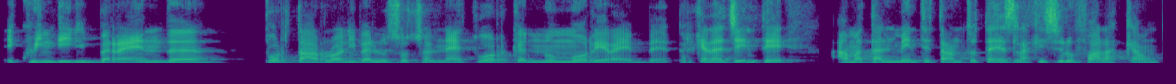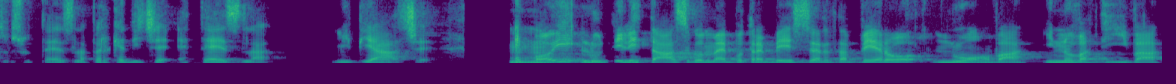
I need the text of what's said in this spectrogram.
e quindi il brand portarlo a livello social network non morirebbe perché la gente ama talmente tanto Tesla che se lo fa l'account su Tesla perché dice è Tesla, mi piace. E mm-hmm. poi l'utilità secondo me potrebbe essere davvero nuova, innovativa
